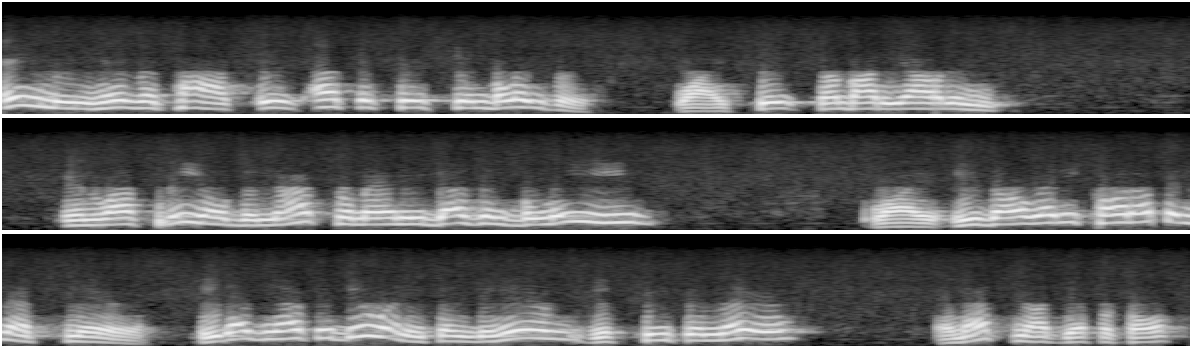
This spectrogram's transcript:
aiming his attack is at the Christian believer. Why, shoot somebody out in, in left field, the natural man who doesn't believe, why, he's already caught up in that snare. He doesn't have to do anything to him, just keep him there. And that's not difficult.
